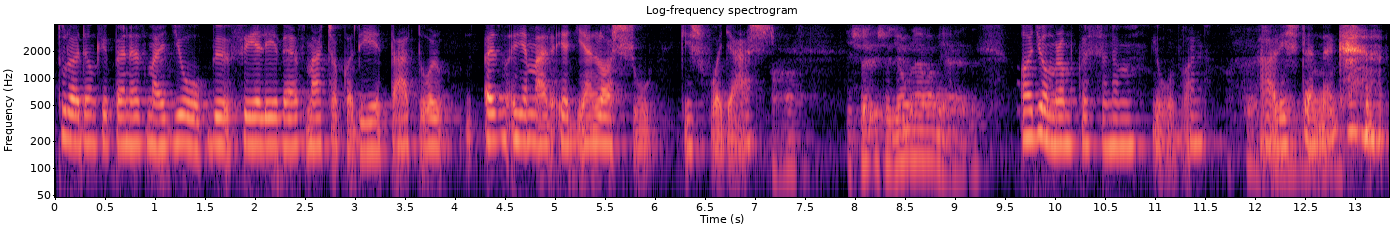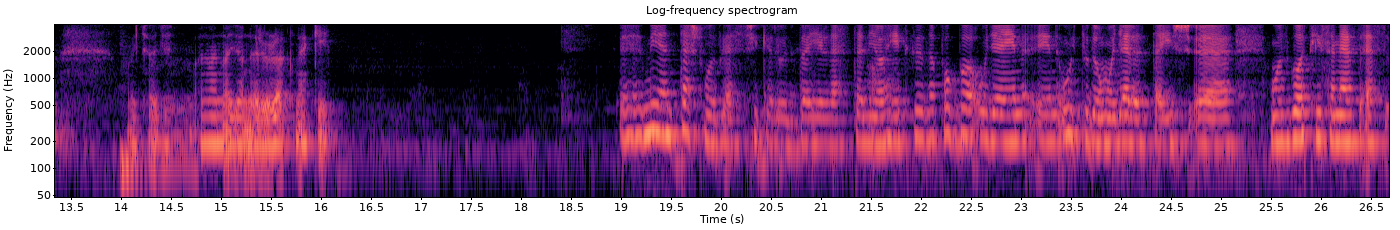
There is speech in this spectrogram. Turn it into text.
tulajdonképpen ez már egy jó bő fél éve, ez már csak a diétától, ez ugye már egy ilyen lassú kis fogyás. Aha. És a, és a gyomrával mi a helyzet? A gyomrom köszönöm, jól van. Hál' Istennek. Úgyhogy nagyon örülök neki. Milyen testmozgást sikerült beilleszteni a hétköznapokba? Ugye én, én úgy tudom, hogy előtte is e, mozgott, hiszen ez, ez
